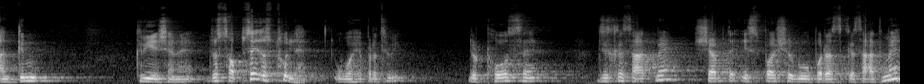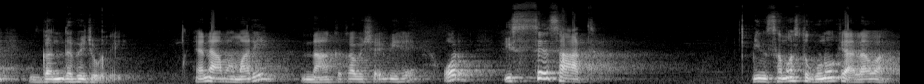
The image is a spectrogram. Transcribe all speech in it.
अंतिम क्रिएशन है, जो सबसे स्थूल है वो है पृथ्वी, जो ठोस है, जिसके साथ में शब्द स्पर्श रूप रस के साथ में गंध भी जुड़ गई। है ना? अब हमारे नाक का विषय भी है और इससे साथ इन समस्त गुणों के अलावा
